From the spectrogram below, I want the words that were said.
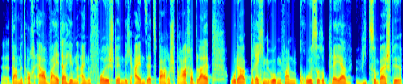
äh, damit auch R weiterhin eine vollständig einsetzbare Sprache bleibt? Oder brechen irgendwann größere Player wie zum Beispiel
